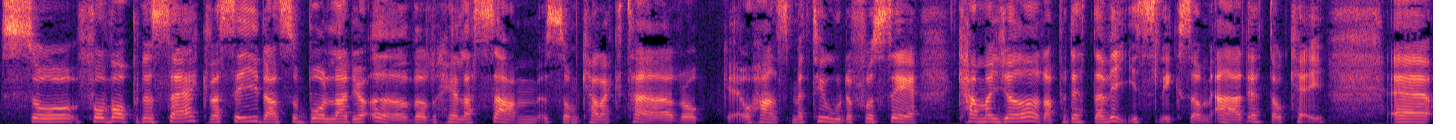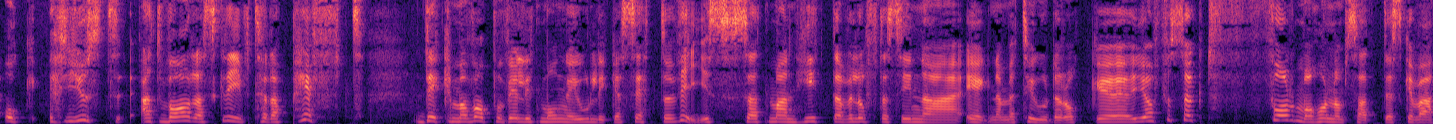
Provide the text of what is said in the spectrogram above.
Så för att vara på den säkra sidan så bollade jag över hela Sam som karaktär och, och hans metoder för att se, kan man göra på detta vis liksom? Är detta okej? Okay? Eh, och just att vara skrivterapeut det kan man vara på väldigt många olika sätt och vis så att man hittar väl ofta sina egna metoder och eh, jag har försökt forma honom så att det ska vara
